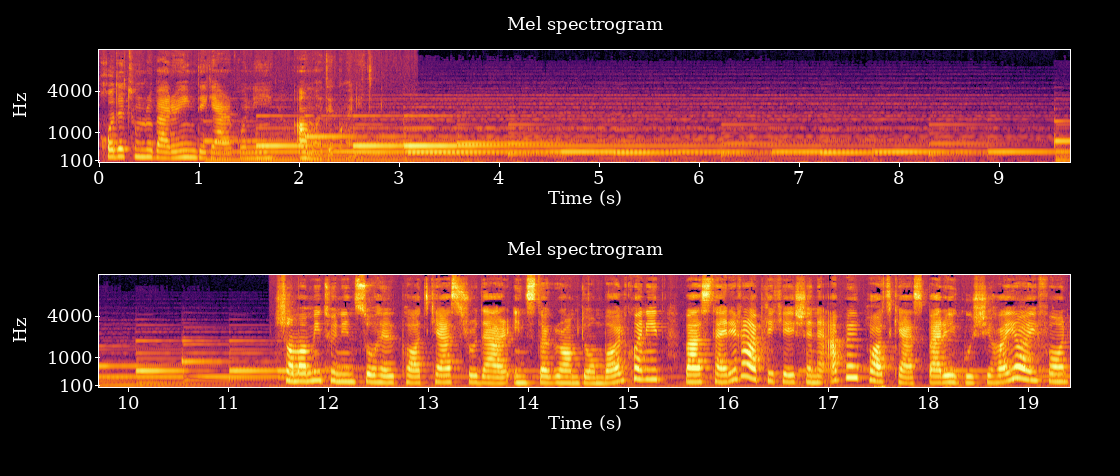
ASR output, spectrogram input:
خودتون رو برای این دگرگونی آماده کنید. شما می‌تونین سوهل پادکست رو در اینستاگرام دنبال کنید و از طریق اپلیکیشن Apple Podcast برای گوشی های آیفون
